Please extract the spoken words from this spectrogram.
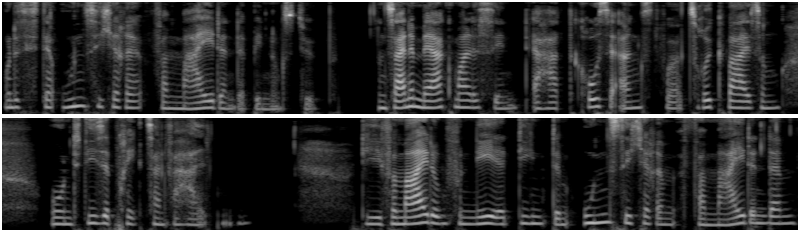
Und es ist der unsichere, vermeidende Bindungstyp. Und seine Merkmale sind, er hat große Angst vor Zurückweisung und diese prägt sein Verhalten. Die Vermeidung von Nähe dient dem unsicheren Vermeidenden,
